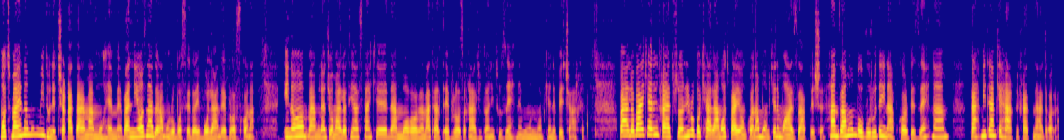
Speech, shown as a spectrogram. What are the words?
مطمئنم اون می‌دونه چقدر برای من مهمه و نیاز ندارم اون رو با صدای بلند ابراز کنم. اینا معمولا جملاتی هستن که در مقاومت از ابراز قدردانی تو ذهنمون ممکنه بچرخه. به علاوه اگر این قدردانی رو با کلمات بیان کنم ممکنه معذب بشه. همزمان با ورود این افکار به ذهنم فهمیدم که حقیقت ندارن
